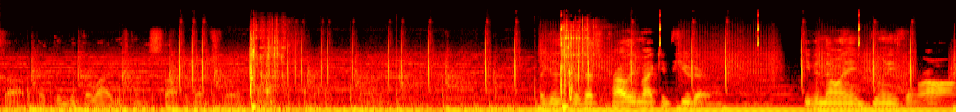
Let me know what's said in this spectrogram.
stop. I think that the lag is going to stop eventually. Like, so that's probably my computer. Even though I didn't do anything wrong.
